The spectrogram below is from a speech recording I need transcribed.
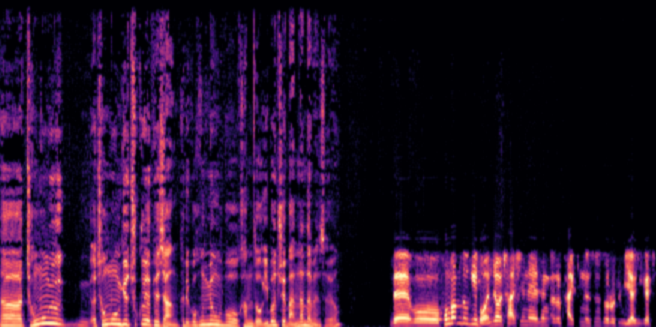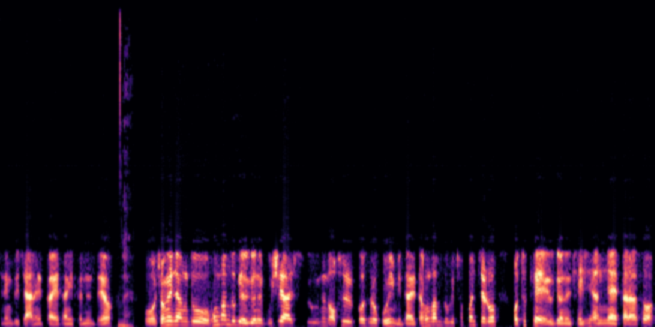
어, 정몽규 정몽규 축구협회장 그리고 홍명보 감독 이번 주에 만난다면서요? 네, 뭐 홍 감독이 먼저 자신의 생각을 밝히는 순서로 좀 이야기가 진행되지 않을까 예상이 되는데요. 네. 뭐 정 회장도 홍 감독의 의견을 무시할 수는 없을 것으로 보입니다. 일단 홍 감독이 첫 번째로 어떻게 의견을 제시하느냐에 따라서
